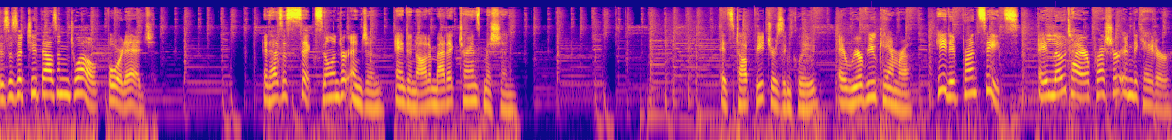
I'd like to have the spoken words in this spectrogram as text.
This is a 2012 Ford Edge. It has a six-cylinder engine and an automatic transmission. Its top features include a rear-view camera, heated front seats, a low tire pressure indicator,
